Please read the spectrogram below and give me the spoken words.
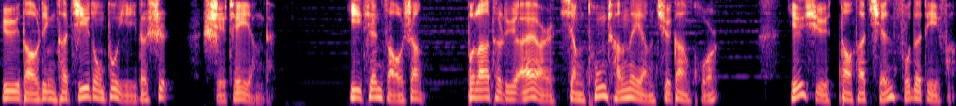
遇到令他激动不已的事，是这样的。一天早上，布拉特吕埃尔像通常那样去干活，也许到他潜伏的地方，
